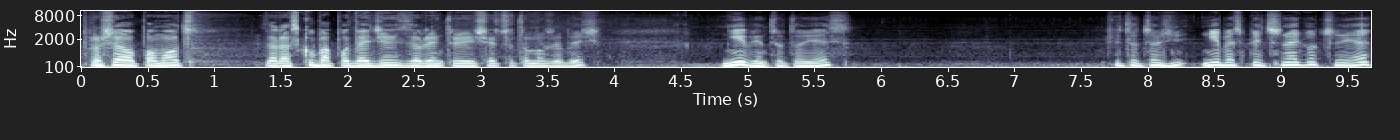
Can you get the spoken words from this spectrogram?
Proszę o pomoc. Zaraz Kuba podejdzie, zorientuje się co to może być. Nie wiem co to jest. Czy to coś niebezpiecznego, czy nie?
